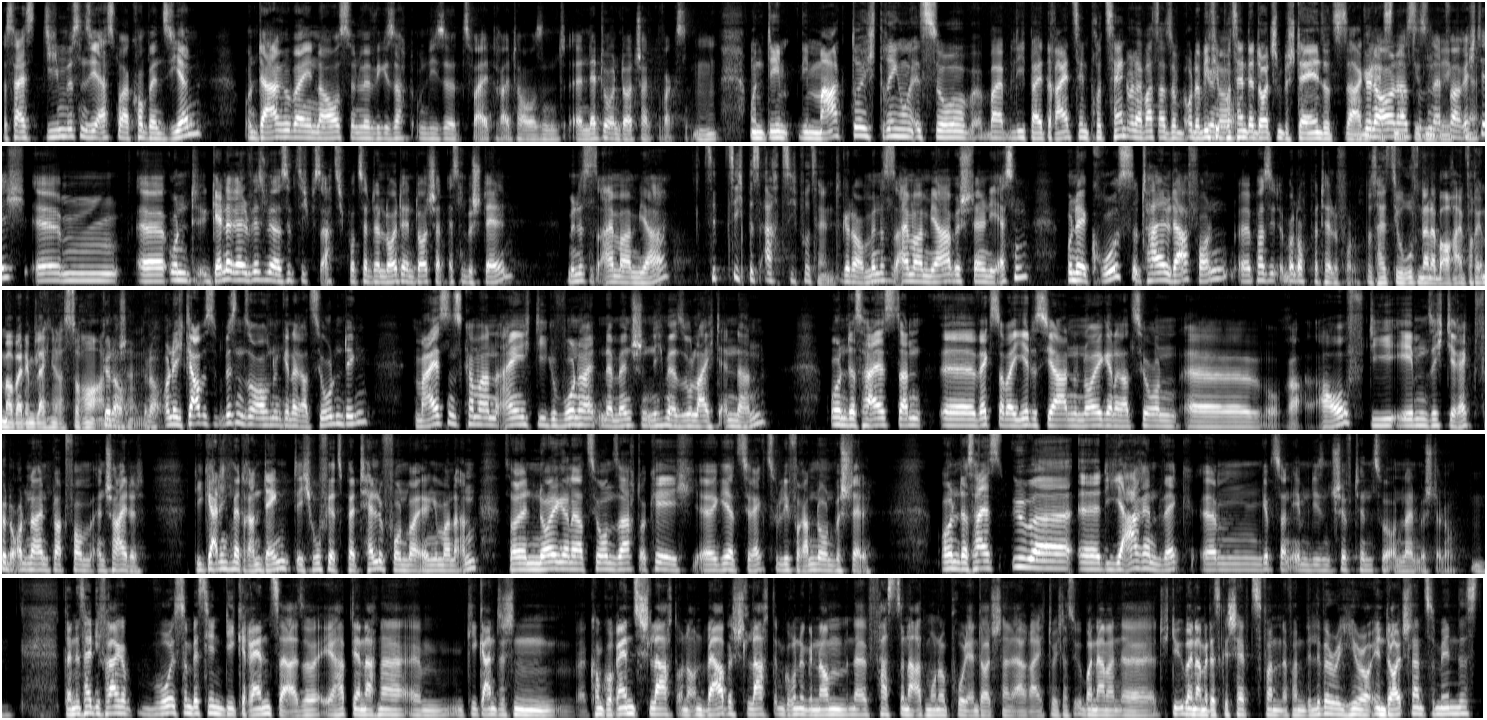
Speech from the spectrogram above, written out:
Das heißt, die müssen sie erstmal kompensieren. Und darüber hinaus sind wir, wie gesagt, um diese 2.000, 3.000 äh, netto in Deutschland gewachsen. Mhm. Und die, die Marktdurchdringung ist so bei, liegt bei 13 Prozent oder was? Also, oder wie genau. viel Prozent der Deutschen bestellen sozusagen? Genau, das ist in Weg. etwa richtig. Ja. Ähm, äh, und generell wissen wir, dass 70 bis 80 Prozent der Leute in Deutschland Essen bestellen. Mindestens einmal im Jahr. 70 bis 80 Prozent. Genau, mindestens einmal im Jahr bestellen die Essen. Und der große Teil davon äh, passiert immer noch per Telefon. Das heißt, die rufen dann aber auch einfach immer bei dem gleichen Restaurant an. Genau, genau. Und ich glaube, es ist ein bisschen so auch ein Generationending. Meistens kann man eigentlich die Gewohnheiten der Menschen nicht mehr so leicht ändern. Und das heißt, dann äh, wächst aber jedes Jahr eine neue Generation äh, auf, die eben sich direkt für eine Online-Plattform entscheidet die gar nicht mehr dran denkt, ich rufe jetzt per Telefon bei irgendjemandem an, sondern die neue Generation sagt, okay, ich äh, gehe jetzt direkt zu Lieferando und bestelle. Und das heißt, über äh, die Jahre hinweg ähm, gibt es dann eben diesen Shift hin zur Online-Bestellung. Mhm. Dann ist halt die Frage, wo ist so ein bisschen die Grenze? Also ihr habt ja nach einer ähm, gigantischen Konkurrenzschlacht und, und, Werbeschlacht im Grunde genommen äh, fast so eine Art Monopol in Deutschland erreicht, durch, das Übernahme, äh, durch die Übernahme des Geschäfts von, von Delivery Hero in Deutschland zumindest.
